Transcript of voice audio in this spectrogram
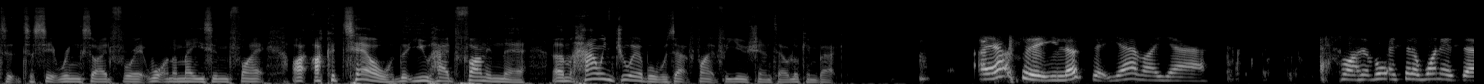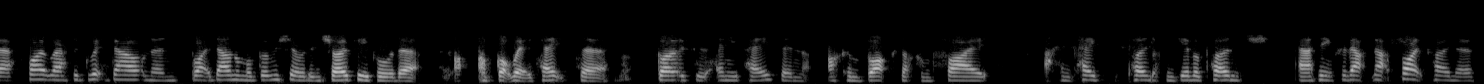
to, to sit ringside for it. What an amazing fight! I, I could tell that you had fun in there. Um, how enjoyable was that fight for you, Chantelle? Looking back. I absolutely loved it. Yeah, my uh, well, I've always said I wanted a fight where I have to grit down and bite down on my gum shield and show people that I've got what it takes to go to any pace and I can box, I can fight, I can take a punch, I can give a punch. And I think for that that fight kind of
